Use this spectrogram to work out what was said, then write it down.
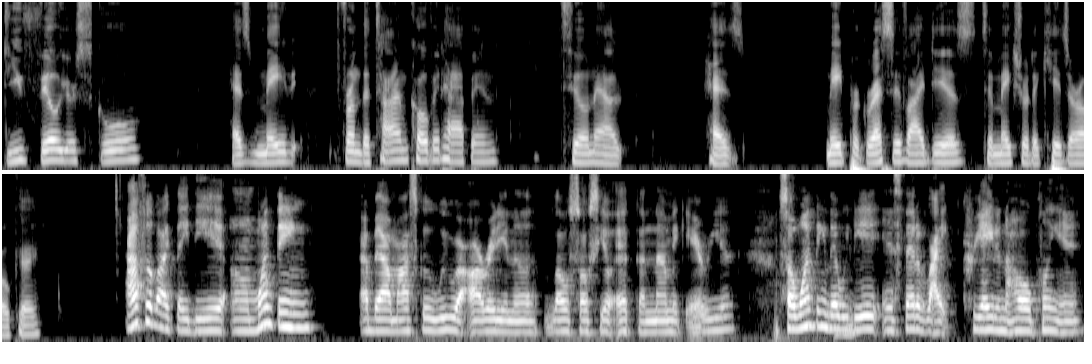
do you feel your school has made, from the time COVID happened till now, has made progressive ideas to make sure the kids are okay? I feel like they did. Um, one thing about my school, we were already in a low socioeconomic area. So one thing that we did instead of like creating a whole plan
